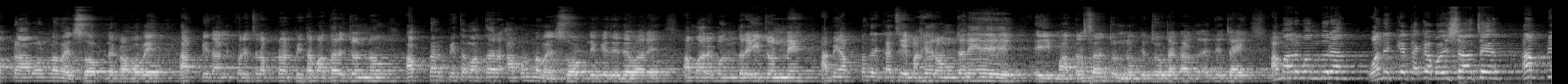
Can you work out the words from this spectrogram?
আপনার আমল নামায় সব লেখা হবে। আপনি দান করেছেন আপনার পিতামাতার জন্য, আপনার পিতামাতার আমল নামায় সব লিখে দিতে পারে। আমার বন্ধুরা, এই জন্যে আমি আপনাদের কাছে মাহে রমজানে এই মাদ্রাসার জন্য কিছু টাকা দিতে চাই। আমার বন্ধুরা, অনেকে টাকা পয়সা আছে, আপনি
